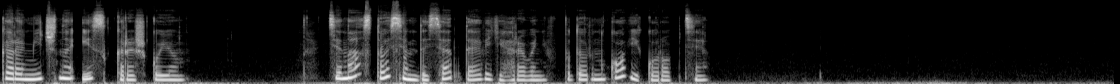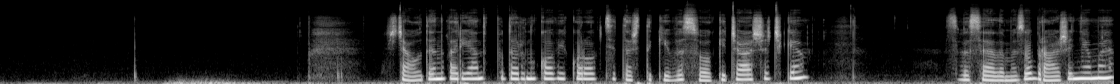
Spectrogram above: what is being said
керамічна із кришкою. Ціна 179 гривень в подарунковій коробці. Ще один варіант в подарунковій коробці теж такі високі чашечки з веселими зображеннями.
